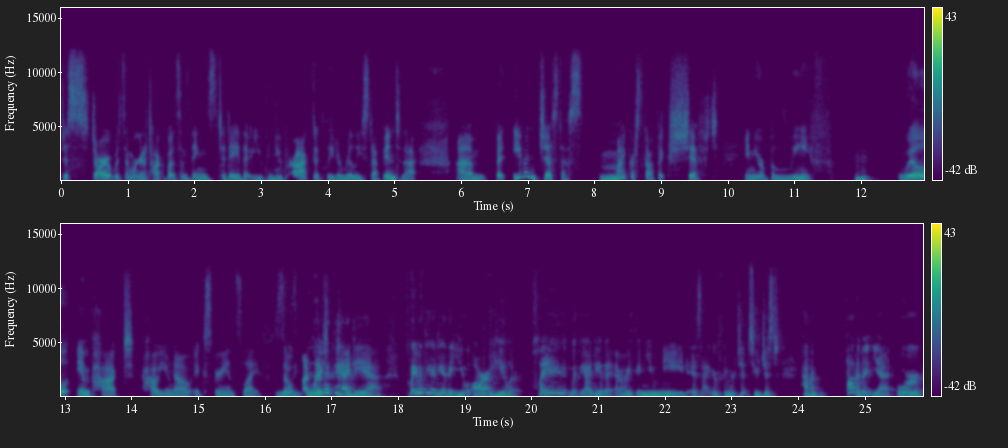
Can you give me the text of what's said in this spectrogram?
Just start with some we're going to talk about some things today that you can do practically to really step into that. Um, but even just a microscopic shift in your belief mm-hmm will impact how you now experience life. So play with the idea. Play with the idea that you are a healer. Play with the idea that everything you need is at your fingertips. You just haven't thought of it yet or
